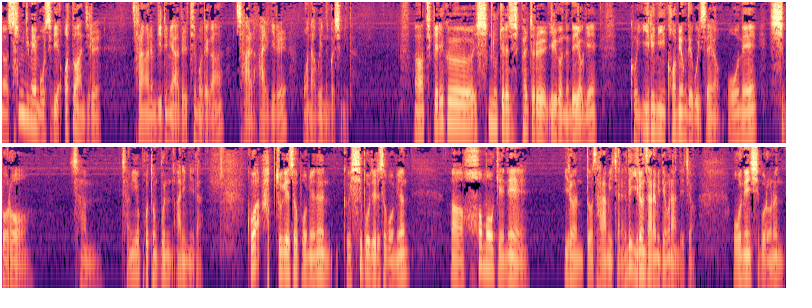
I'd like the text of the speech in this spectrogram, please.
어, 섬김의 모습이 어떠한지를 사랑하는 믿음의 아들 디모데가 잘 알기를 원하고 있는 것입니다. 어, 특별히 그 16절에서 18절을 읽었는데 여기에 그 이름이 거명되고 있어요. 오네 15로. 참, 참 이거 보통 분 아닙니다. 그 앞쪽에서 보면은 그 15절에서 보면 어, 허모게네 이런 또 사람이 있잖아요. 근데 이런 사람이 되면 안 되죠. 오네 15로는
